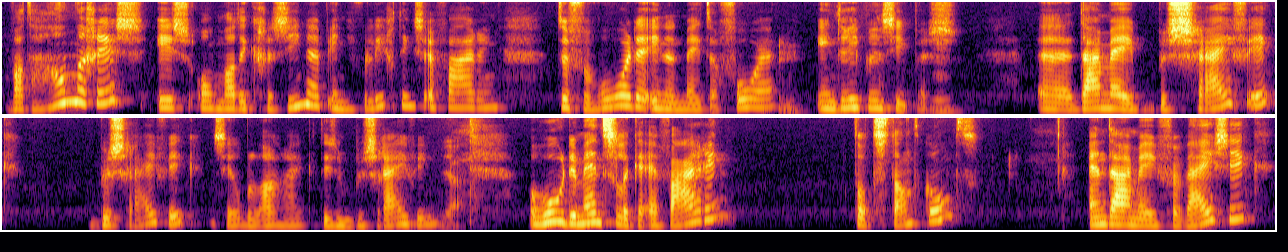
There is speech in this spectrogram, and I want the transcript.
wat handig is, is om wat ik gezien heb in die verlichtingservaring... te verwoorden in een metafoor in drie principes. Eh, daarmee beschrijf ik, beschrijf ik, dat is heel belangrijk, het is een beschrijving... Ja. hoe de menselijke ervaring tot stand komt... En daarmee verwijs ik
